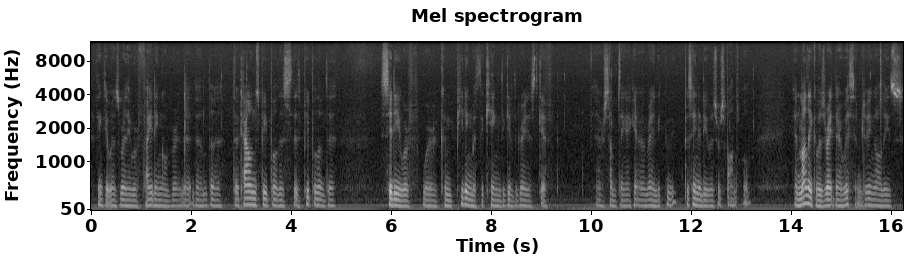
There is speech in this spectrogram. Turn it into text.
I think it was where they were fighting over the the the, the townspeople, this the people of the city were, were competing with the king to give the greatest gift or something, I can't remember, Pasenadi was responsible. And Mallika was right there with him, doing all these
